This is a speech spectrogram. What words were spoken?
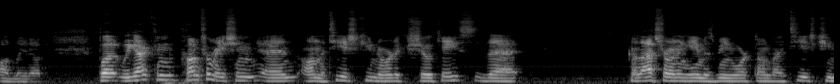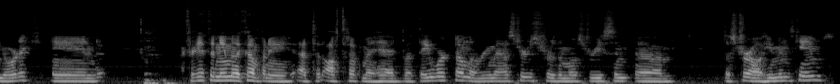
oddly enough. But we got con- confirmation and on the THQ Nordic showcase that the last Ronin game is being worked on by THQ Nordic and I forget the name of the company at the, off the top of my head, but they worked on the remasters for the most recent um, Destroy All Humans games.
